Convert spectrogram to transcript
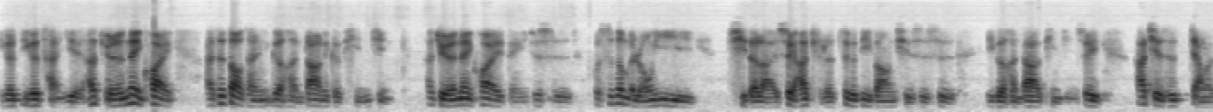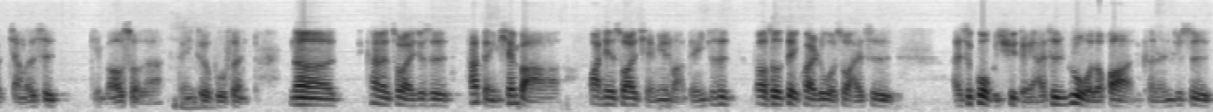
一个一个产业。他觉得那块还是造成一个很大的一个瓶颈。他觉得那块等于就是不是那么容易起得来，所以他觉得这个地方其实是一个很大的瓶颈。所以他其实讲的讲的是挺保守的，等于这个部分。那看得出来就是他等于先把。话先说在前面嘛，等于就是到时候这一块如果说还是还是过不去，等于还是弱的话，可能就是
